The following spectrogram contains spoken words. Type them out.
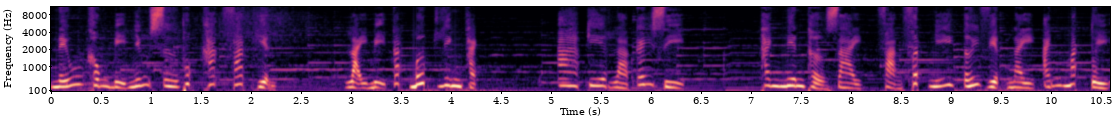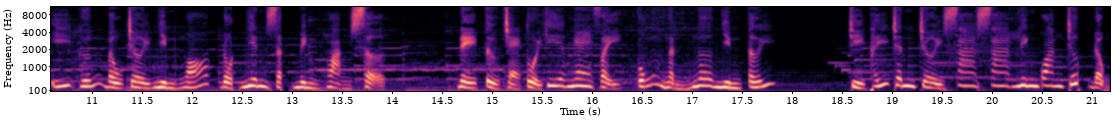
Nếu không bị những sư thúc khác phát hiện, lại bị cắt bớt linh thạch. A kia là cái gì? Thanh niên thở dài, phảng phất nghĩ tới việc này, ánh mắt tùy ý hướng bầu trời nhìn ngó, đột nhiên giật mình hoảng sợ. Đệ tử trẻ tuổi kia nghe vậy cũng ngẩn ngơ nhìn tới chỉ thấy chân trời xa xa linh quang chớp động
